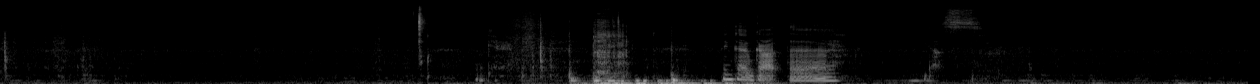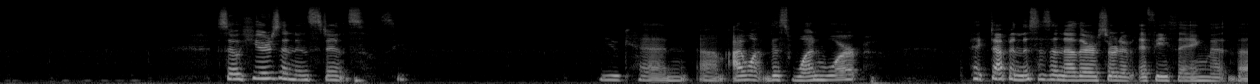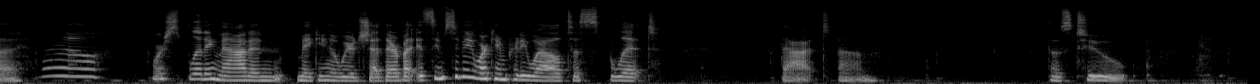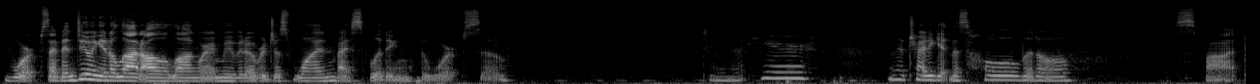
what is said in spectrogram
Okay. I think I've got the, yes. So here's an instance. see you can, um, I want this one warp picked up and this is another sort of iffy thing that the, well, we're splitting that and making a weird shed there, but it seems to be working pretty well to split that um, those two warps. I've been doing it a lot all along where I move it over just one by splitting the warps. So doing that here. I'm going to try to get this whole little spot.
